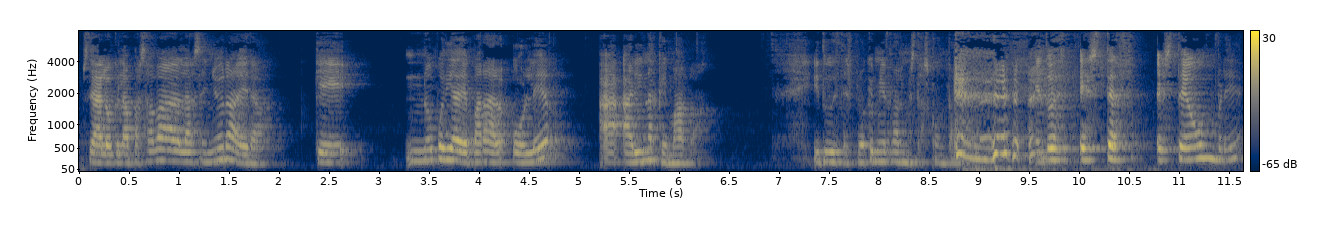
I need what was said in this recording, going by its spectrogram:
o sea, lo que le pasaba a la señora era que no podía deparar oler a harina quemada. Y tú dices, pero qué mierdas me estás contando. Entonces, este, este hombre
